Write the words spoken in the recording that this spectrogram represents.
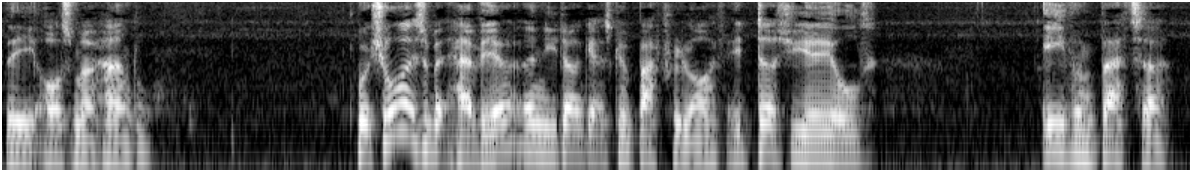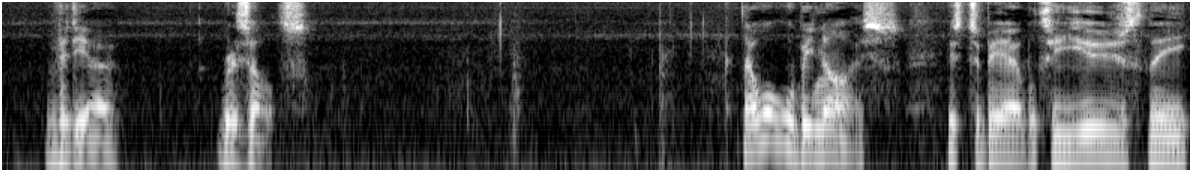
the Osmo handle which although it's a bit heavier and you don't get as good battery life it does yield even better video results now what will be nice is to be able to use the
